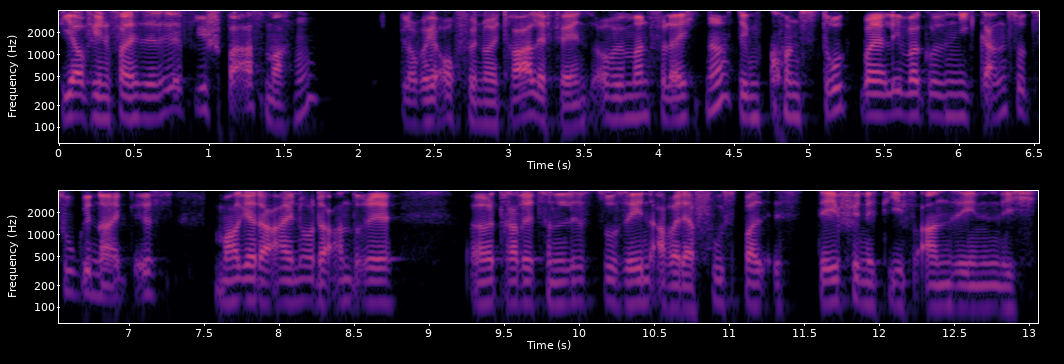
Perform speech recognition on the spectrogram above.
Die auf jeden Fall sehr, sehr viel Spaß machen. Glaube ich auch für neutrale Fans, auch wenn man vielleicht ne, dem Konstrukt bei Leverkusen nicht ganz so zugeneigt ist, mag ja der eine oder andere äh, Traditionalist so sehen, aber der Fußball ist definitiv ansehnlich.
